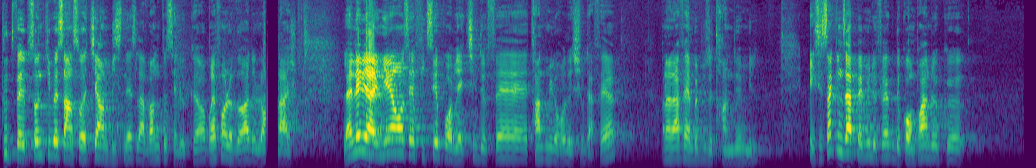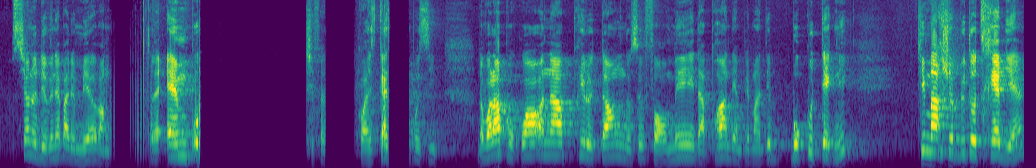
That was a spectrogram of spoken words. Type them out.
toute personne qui veut s'en sortir en business, la vente, c'est le cœur. Bref, on le verra de long âge. L'année dernière, on s'est fixé pour objectif de faire 30 000 euros de chiffre d'affaires. On en a fait un peu plus de 32 000. Et c'est ça qui nous a permis de, comprendre que si on ne devenait pas de meilleurs vendeurs, serait impossible. C'est quasi impossible. Donc voilà pourquoi on a pris le temps de se former, d'apprendre, d'implémenter beaucoup de techniques qui marchent plutôt très bien.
